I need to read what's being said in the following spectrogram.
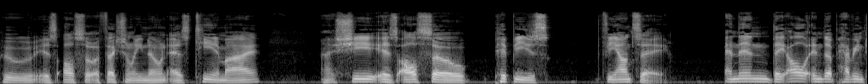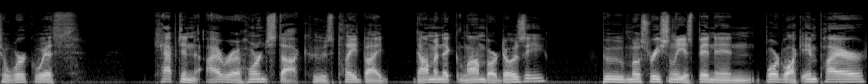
who is also affectionately known as TMI. Uh, she is also Pippi's fiance. And then they all end up having to work with Captain Ira Hornstock, who's played by Dominic Lombardozzi, who most recently has been in Boardwalk Empire,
